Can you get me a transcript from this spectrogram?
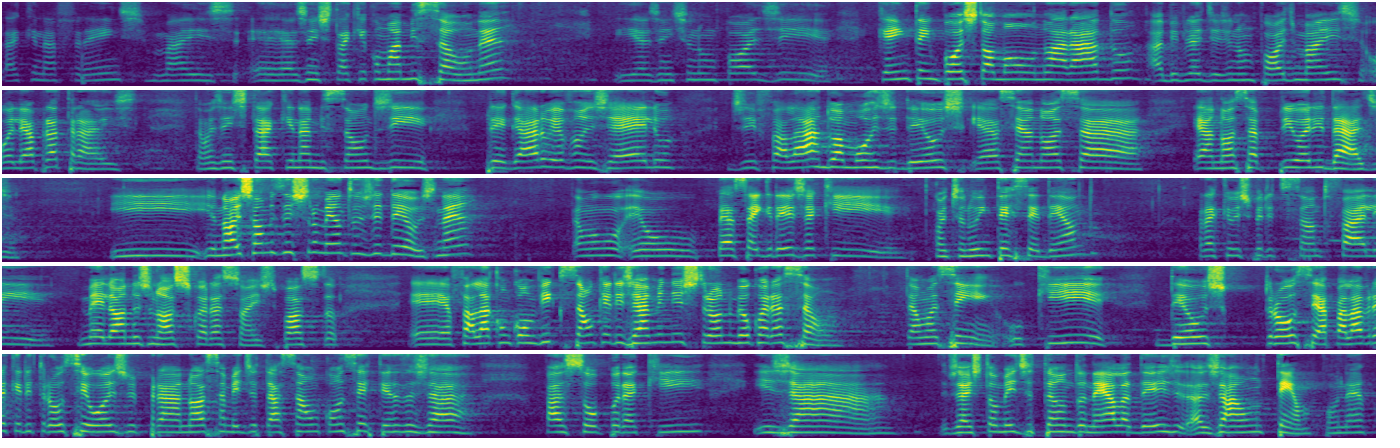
está aqui na frente, mas é, a gente está aqui com uma missão, né? E a gente não pode. Quem tem posto a mão no arado, a Bíblia diz, não pode mais olhar para trás. Então a gente está aqui na missão de pregar o Evangelho, de falar do amor de Deus. Essa é a nossa, é a nossa prioridade. E, e nós somos instrumentos de Deus, né? Então eu peço à igreja que continue intercedendo para que o Espírito Santo fale melhor nos nossos corações. Posso é, falar com convicção que ele já ministrou no meu coração. Então, assim, o que Deus trouxe, a palavra que ele trouxe hoje para a nossa meditação, com certeza já passou por aqui e já, já estou meditando nela desde já há um tempo, né?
